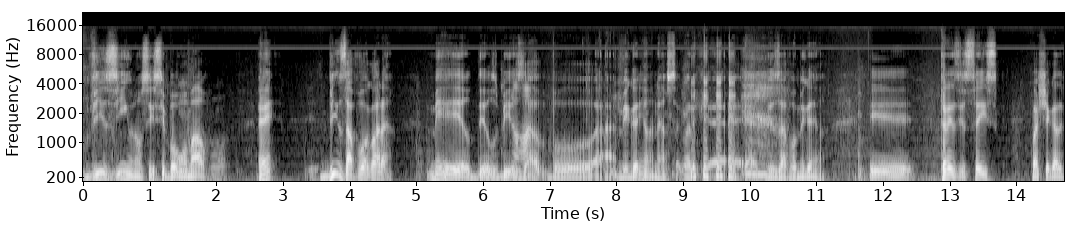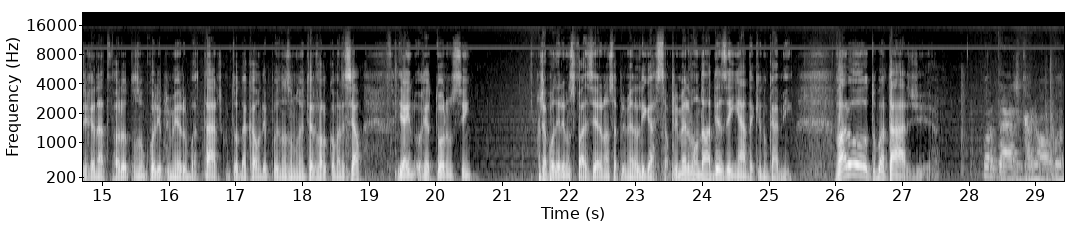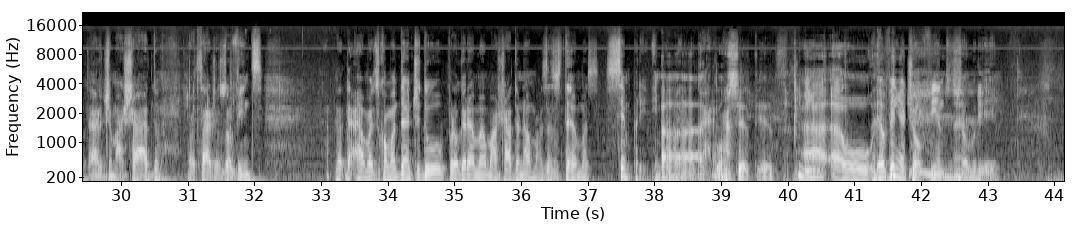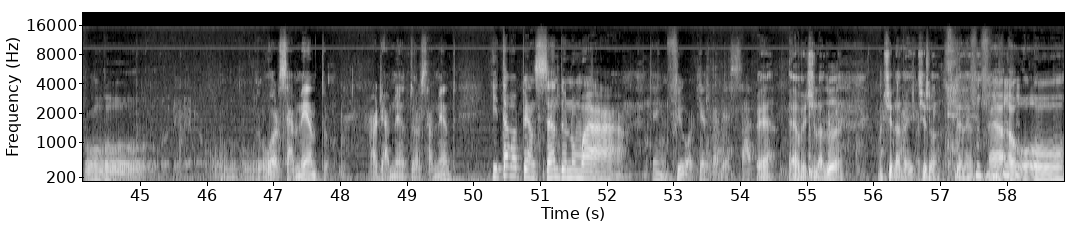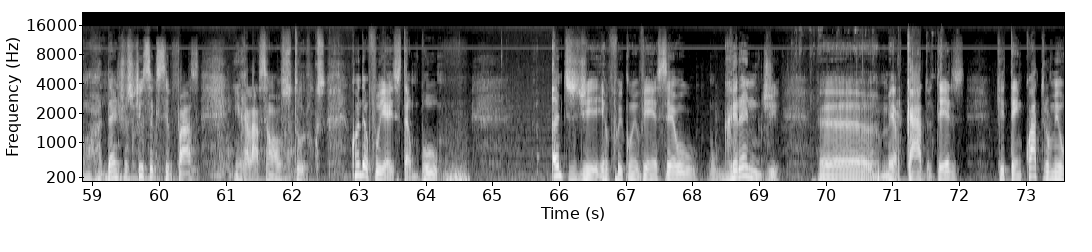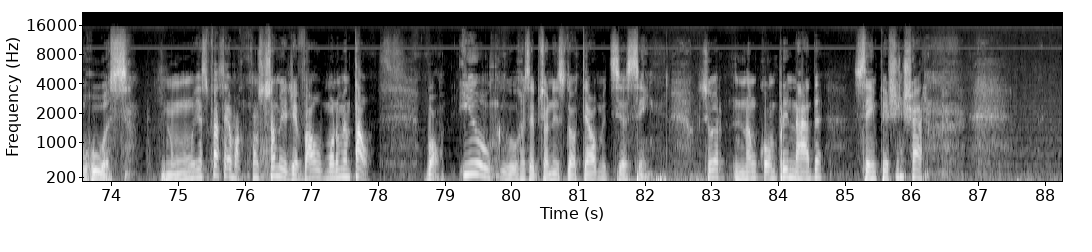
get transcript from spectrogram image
vizinho, não sei se bom ou mal. Hein? Bisavô agora? Meu Deus, bisavô. Ah, me ganhou nessa agora. Que é, é, é, bisavô me ganhou. E 13 e 6, com a chegada de Renato Varoto, nós vamos colher primeiro boa tarde, com toda a calma, depois nós vamos ao intervalo comercial. E aí no retorno, sim, já poderemos fazer a nossa primeira ligação. Primeiro vamos dar uma desenhada aqui no caminho. Varoto, boa tarde. Boa tarde, Carol. Boa tarde, Machado. Boa tarde aos ouvintes. Ah, mas o comandante do programa é o Machado não, mas as damas sempre em primeiro Ah, lugar. com né? certeza. Ah, ah, o- eu vinha te ouvindo sobre o, o- o orçamento, adiamento do orçamento, e estava pensando numa. Tem um fio aqui atravessado. É, é o ventilador? Tirar daí, tirou. Beleza. É, o- o- da injustiça que se faz em relação aos turcos. Quando eu fui a Istambul, antes de eu fui conhecer o, o grande eh, mercado deles, que tem 4 mil ruas. Num, é uma construção medieval monumental. Bom, e o, o recepcionista do hotel me disse assim: o senhor não compre nada sem pechinchar.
